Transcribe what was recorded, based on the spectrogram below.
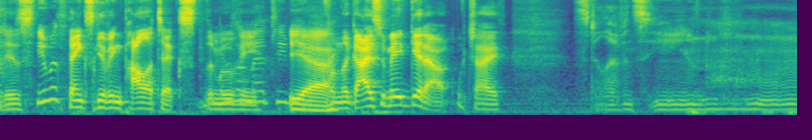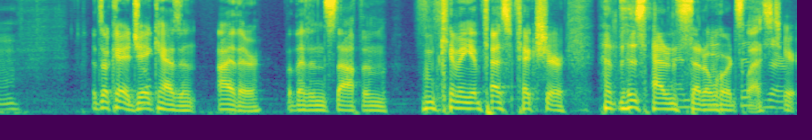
It is He was- Thanksgiving Politics, the He was on movie yeah, from the guys who made Get Out, which I still haven't seen. it's okay. Jake hasn't either, but that didn't stop him from giving it Best Picture at the Saturn And Set Awards last year.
